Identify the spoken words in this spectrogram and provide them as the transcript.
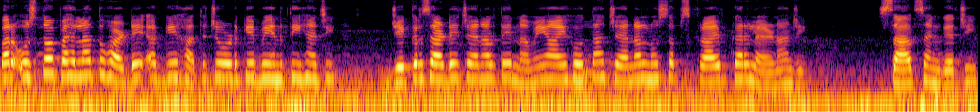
ਪਰ ਉਸ ਤੋਂ ਪਹਿਲਾਂ ਤੁਹਾਡੇ ਅੱਗੇ ਹੱਥ ਜੋੜ ਕੇ ਬੇਨਤੀ ਹੈ ਜੀ, ਜੇਕਰ ਸਾਡੇ ਚੈਨਲ ਤੇ ਨਵੇਂ ਆਏ ਹੋ ਤਾਂ ਚੈਨਲ ਨੂੰ ਸਬਸਕ੍ਰਾਈਬ ਕਰ ਲੈਣਾ ਜੀ। ਸਾਧ ਸੰਗਤ ਜੀ,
